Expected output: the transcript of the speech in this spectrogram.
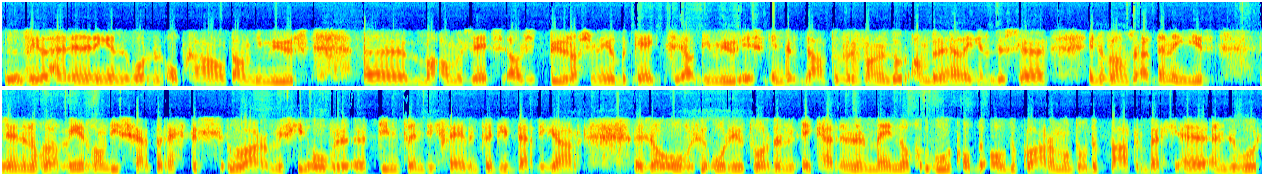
veel herinneringen worden opgehaald aan die muur. maar anderzijds, als je het puur rationeel bekijkt, ja, die muur is inderdaad te vervangen door andere hellingen. Dus in de Vlaamse Ardennen hier zijn er nog wel meer van die scherpe rechters waar misschien over uh, 10, 20, 25, 30 jaar uh, zou over geoordeeld worden. Ik herinner mij nog hoe ik op de Oude Kwaremond of de Paterberg uh, enzovoort.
